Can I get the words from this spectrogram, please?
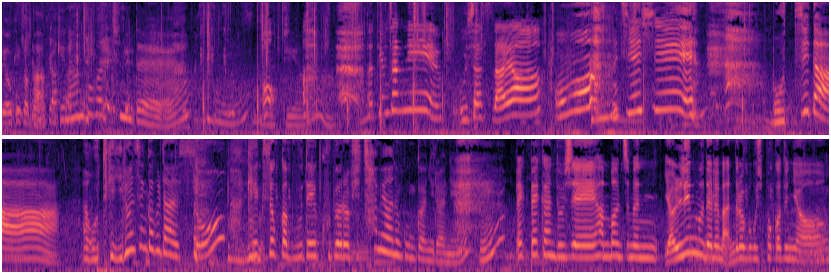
여기가 맞긴 한 것 같은데. 어? 어디야? 아, 팀장님 오셨어요? 어머, 지혜 씨. 멋지다. 아, 어떻게 이런 생각을 다 했어? 객석과 무대에 구별 없이 참여하는 공간이라니. 응? 빽빽한 도시에 한 번쯤은 열린 무대를 만들어 보고 싶었거든요.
